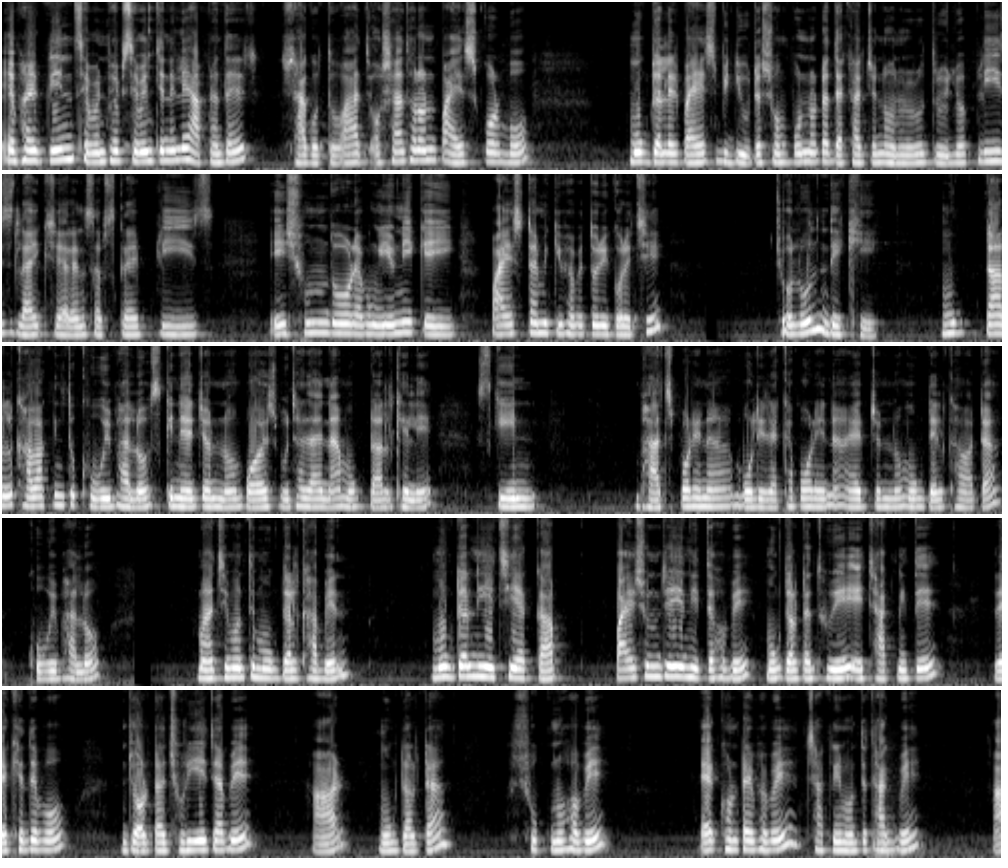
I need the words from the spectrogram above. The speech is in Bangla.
এভারগ্রিন সেভেন ফাইভ সেভেন চ্যানেলে আপনাদের স্বাগত। আজ অসাধারণ পায়েস করব। মুগ ডালের পায়েস ভিডিওটা সম্পূর্ণটা দেখার জন্য অনুরোধ রইল। Please like share and subscribe please এই সুন্দর এবং ইউনিক এই পায়েসটা আমি কীভাবে তৈরি করেছি, চলুন দেখি। মুগ ডাল খাওয়া কিন্তু খুবই ভালো। স্কিনের জন্য বয়স বোঝা যায় না মুগ ডাল খেলে। স্কিন ভাঁজ পড়ে না বলি রেখা পড়ে না, এর জন্য মুগ ডাল খাওয়াটা খুবই ভালো। মাঝে মধ্যে মুগ ডাল খাবেন। মুগ ডাল নিয়েছি এক কাপ। পায়েস অনুযায়ী নিতে হবে। মুগ ডালটা ধুয়ে এই ছাকনিতে রেখে দেব। জলটা ঝরিয়ে যাবে আর মুগ ডালটা শুকনো হবে। এক ঘণ্টা এভাবে ছাকনির মধ্যে থাকবে।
